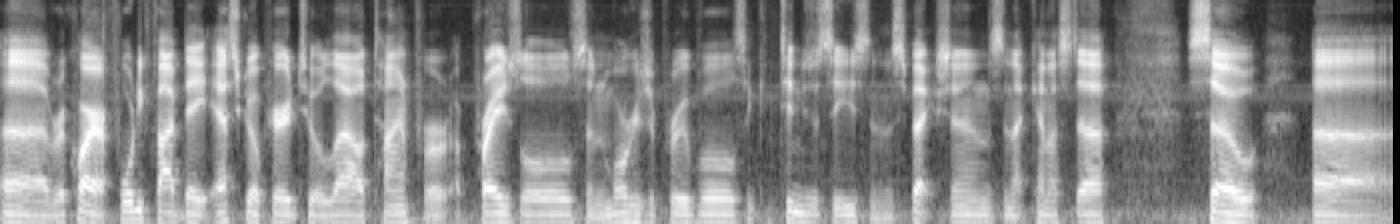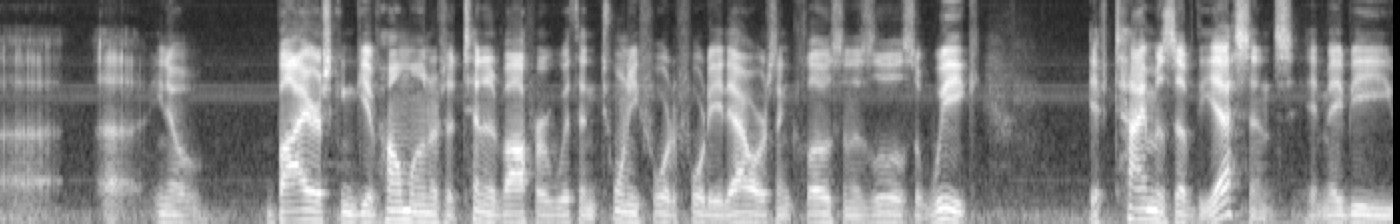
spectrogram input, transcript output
uh, require a 45 day escrow period to allow time for appraisals and mortgage approvals and contingencies and inspections and that kind of stuff. So, uh, uh, you know, buyers can give homeowners a tentative offer within 24 to 48 hours and close in as little as a week. If time is of the essence, it may be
